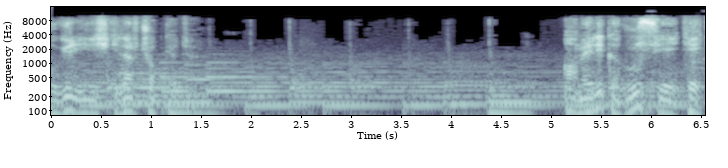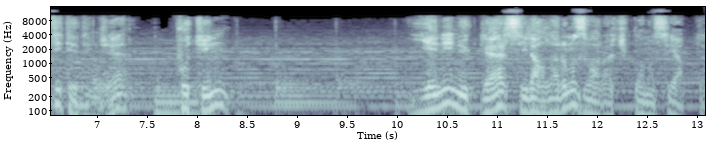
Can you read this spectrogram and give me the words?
Bugün ilişkiler çok kötü. Amerika Rusya'yı tehdit edince Putin yeni nükleer silahlarımız var açıklaması yaptı.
